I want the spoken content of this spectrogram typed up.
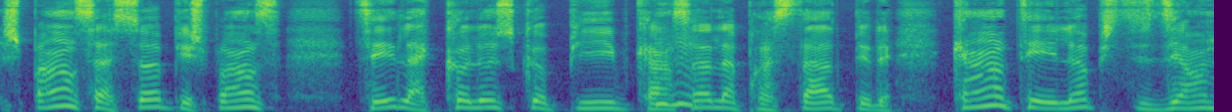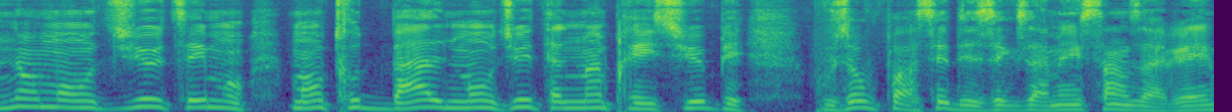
je pense à ça, puis je pense, tu sais, la coloscopie, le cancer de la prostate, puis le- quand t'es là, puis tu te dis, oh non, mon Dieu, tu sais, mon, mon trou de balle, mon Dieu est tellement précieux, puis vous autres, vous passez des examens sans arrêt.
